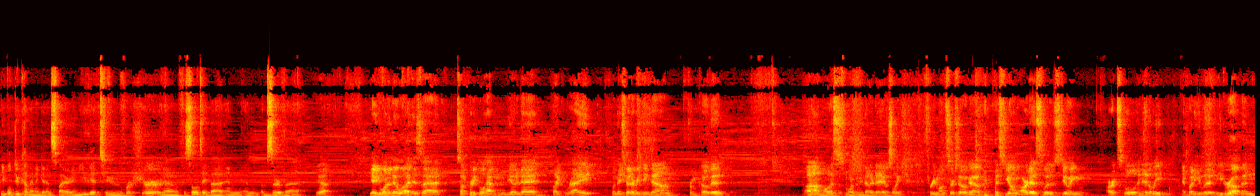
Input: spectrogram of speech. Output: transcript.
People do come in and get inspired, and you get to, For sure. you know, facilitate that and, and observe that. Yeah. Yeah, you want to know what? Is that something pretty cool happened the other day? Like, right when they shut everything down from COVID. Um, well, this is more than the other day. It was like three months or so ago. this young artist was doing art school in Italy, but he lived, he grew up in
